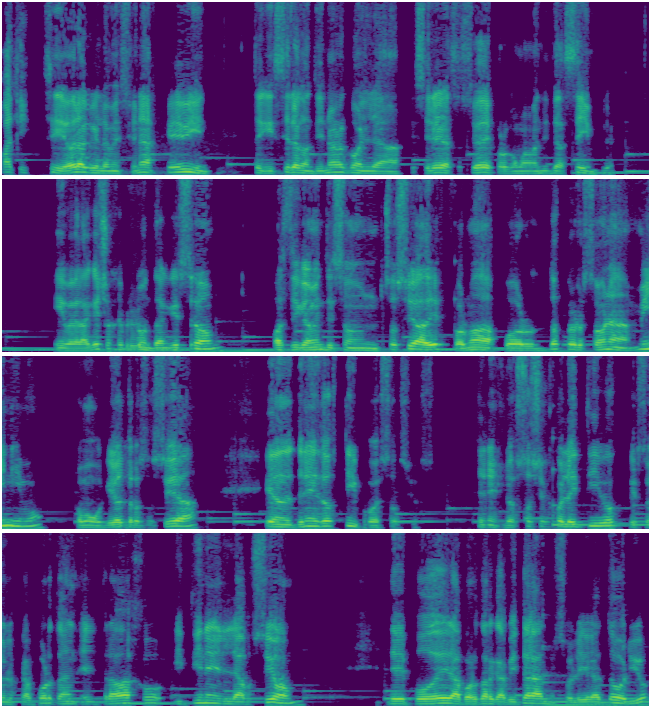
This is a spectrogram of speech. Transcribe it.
Mati. Sí, ahora que lo mencionás, Kevin, te quisiera continuar con la que sería las sociedades por comandita simple. Y para aquellos que preguntan qué son, básicamente son sociedades formadas por dos personas mínimo, como cualquier otra sociedad, en donde tenés dos tipos de socios. Tenés los socios colectivos, que son los que aportan el trabajo y tienen la opción de poder aportar capital, no es obligatorio,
